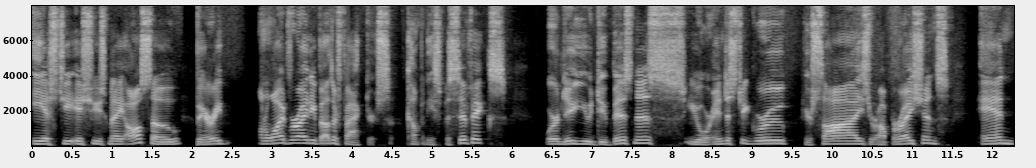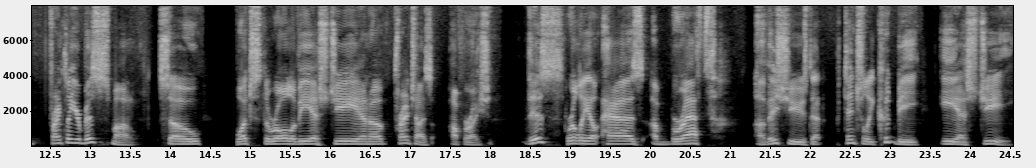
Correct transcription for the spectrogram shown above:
ESG issues may also vary on a wide variety of other factors company specifics, where do you do business, your industry group, your size, your operations, and frankly, your business model. So, what's the role of ESG in a franchise operation? This really has a breadth of issues that potentially could be ESG.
